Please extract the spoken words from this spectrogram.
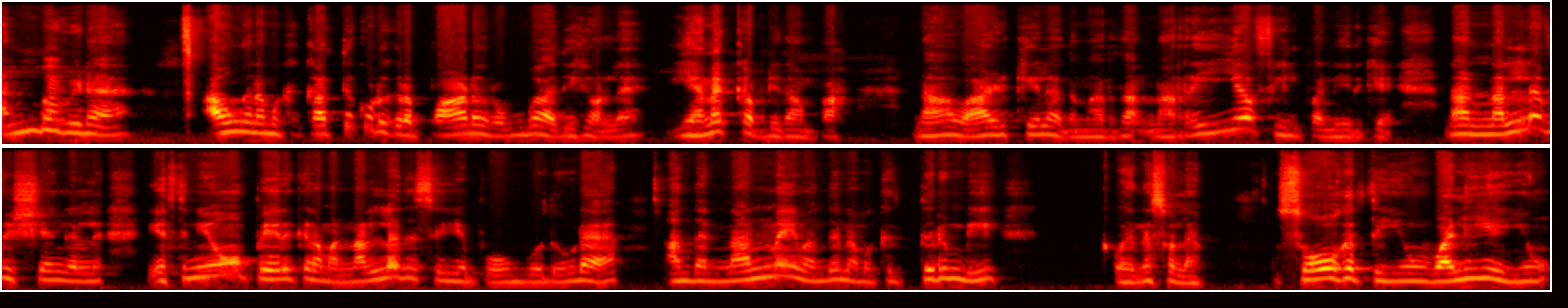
அன்பை விட அவங்க நமக்கு கற்றுக் கொடுக்குற பாடம் ரொம்ப அதிகம்ல? எனக்கு அப்படிதான்ப்பா. நான் வாழ்க்கையில் அந்த மாதிரி தான் நிறைய ஃபீல் பண்ணியிருக்கேன். நான் நல்ல விஷயங்கள் எத்தனையோ பேருக்கு நம்ம நல்லது செய்ய போகும்போது கூட அந்த நன்மை வந்து நமக்கு திரும்பி என்ன சொல்ல? சோகத்தையும் வலியையும்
